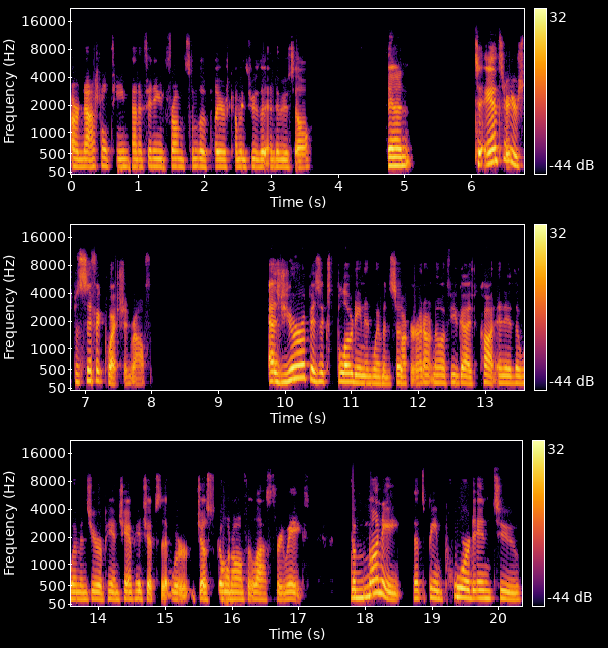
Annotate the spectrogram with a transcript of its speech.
our national team benefiting from some of the players coming through the NWSL. And to answer your specific question, Ralph, as Europe is exploding in women's soccer, I don't know if you guys caught any of the women's European championships that were just going on for the last three weeks the money that's being poured into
